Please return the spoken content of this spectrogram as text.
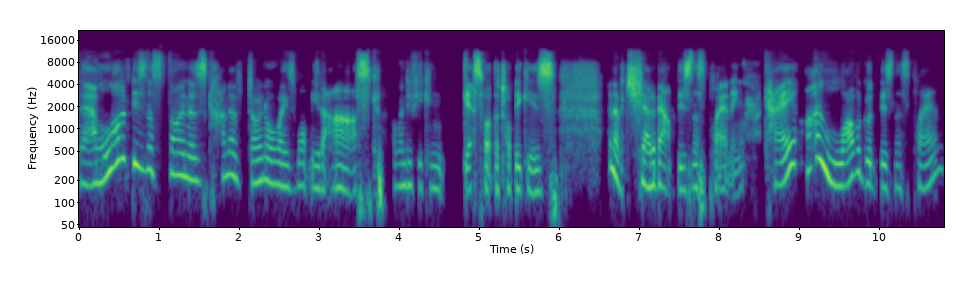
that a lot of business owners kind of don't always want me to ask. I wonder if you can guess what the topic is. I'm going to have a chat about business planning. Okay. I love a good business plan,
